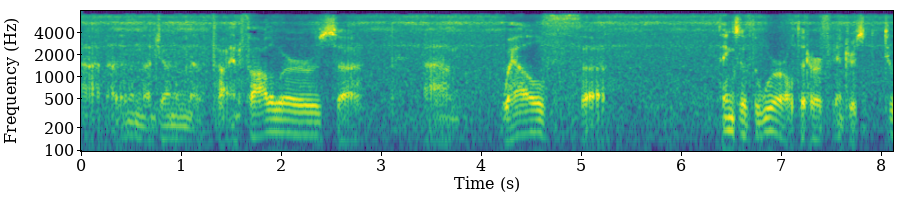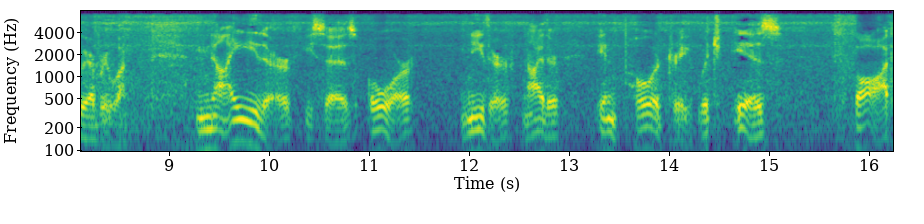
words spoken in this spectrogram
uh, and followers, uh, um, wealth, uh, things of the world that are of interest to everyone. Neither, he says, or neither, neither, in poetry, which is thought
